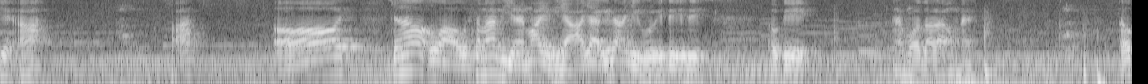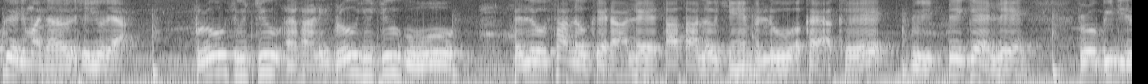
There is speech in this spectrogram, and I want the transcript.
ရဲ့ဟာဟာအော်ကျွန်တော်ဟိုဟာဟိုစမတ်ဗီဒီယိုနဲ့မှားရေးမိရအားရကိစ္စမရှိဘူး easy easy okay ဘောသားလာအောင်မယ် okay ဒီမှာကျွန်တော်တို့အရှိရွရ bro youtube အခါလေး bro youtube ကိုဘယ်လိုစလုပ်ခဲ့တာလဲစစလုပ်ခြင်းဘယ်လိုအခက်အခဲတွေတွေ့ခဲ့လဲ bro video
